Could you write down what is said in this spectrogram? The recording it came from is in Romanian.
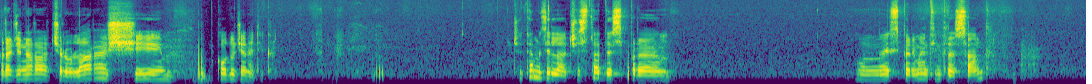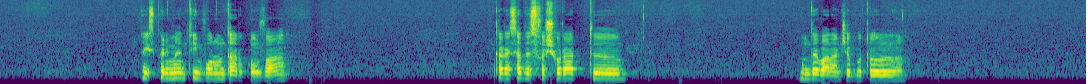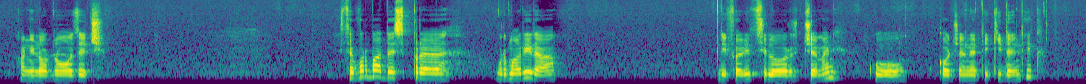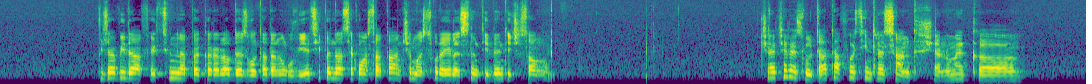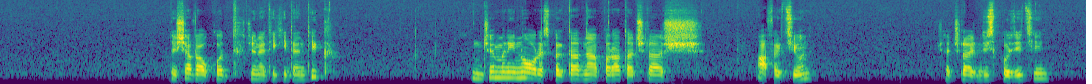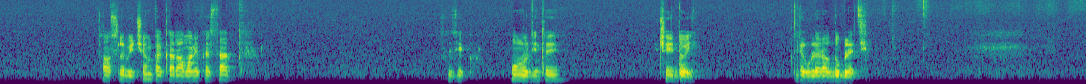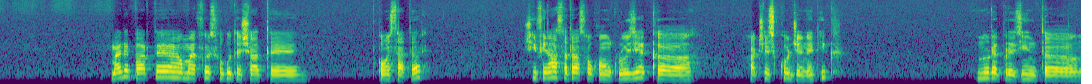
regenerarea celulară și codul genetic. Cităm zilele acestea despre un experiment interesant, experiment involuntar cumva, care s-a desfășurat uh, undeva la începutul anilor 90. Este vorba despre urmărirea diferiților gemeni cu cod genetic identic vis-a-vis de afecțiunile pe care le-au dezvoltat de-a lungul vieții pentru a se constata în ce măsură ele sunt identice sau nu. Ceea ce rezultat a fost interesant și anume că deși aveau cod genetic identic, gemenii nu au respectat neapărat aceleași afecțiuni și aceleași dispoziții sau slăbiciuni pe care l-au manifestat, să zic, unul dintre cei doi. De regulă erau dubleți. Mai departe, au mai fost făcute și alte constatări și în final s-a tras o concluzie că acest cod genetic nu reprezintă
